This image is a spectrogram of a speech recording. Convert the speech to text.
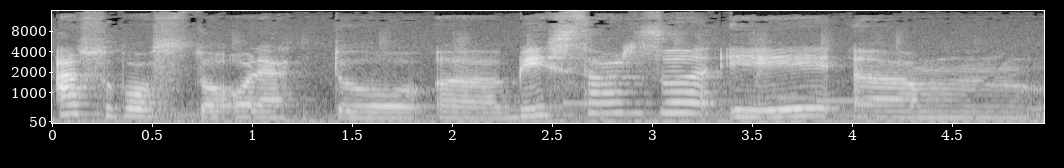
al suo posto ho letto uh, Beastars e um,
